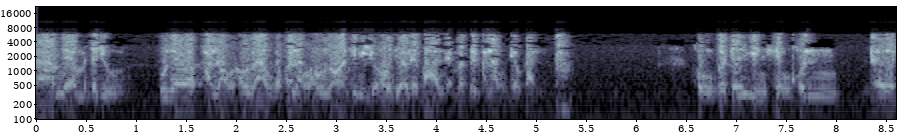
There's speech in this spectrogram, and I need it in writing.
น้ำเนี่ยมันจะอยู่ พูดง่ายๆว่าผนังห้องน้ำกับผนังห้องนอนที่มีอยู่ห้องเดียวในบ้านเนี่ยมันเป็นผนังเดียวกันครับผมก็จะได้ยินเสียงคนเดิน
